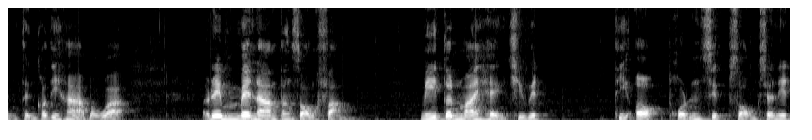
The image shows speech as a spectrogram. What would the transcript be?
1 ถึงข้อที่ 5 บอกว่า ริมแม่น้ำทั้งสองฝั่ง มีต้นไม้แห่งชีวิต ที่ออกผล 12 ชนิด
